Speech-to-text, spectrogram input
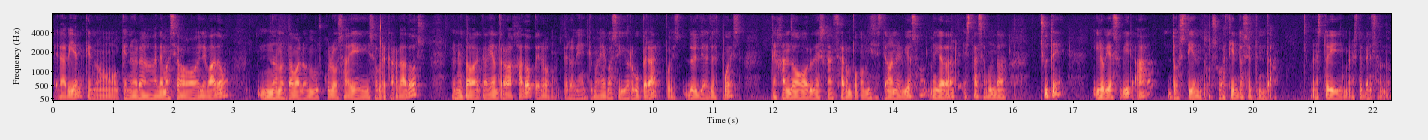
era bien, que no, que no era demasiado elevado, no notaba los músculos ahí sobrecargados, lo notaba que habían trabajado, pero, pero bien, que me había conseguido recuperar, pues dos días después dejando descansar un poco mi sistema nervioso, me voy a dar esta segunda chute y lo voy a subir a 200 o a 170. Me lo estoy, me lo estoy pensando.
